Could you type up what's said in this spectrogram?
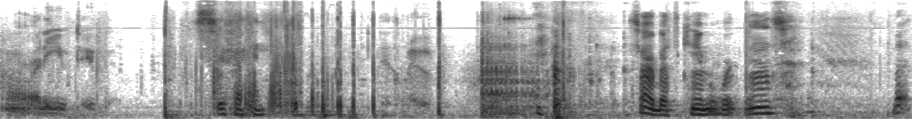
Alrighty, YouTube. Let's see if I can get this. Sorry about the camera work, guys. But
